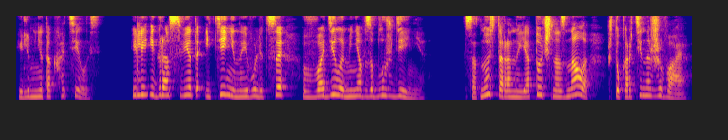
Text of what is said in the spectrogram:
Или мне так хотелось. Или игра света и тени на его лице вводила меня в заблуждение. С одной стороны, я точно знала, что картина живая.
